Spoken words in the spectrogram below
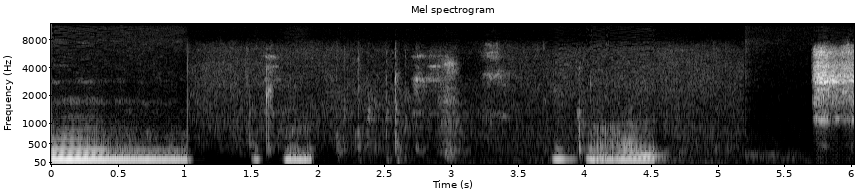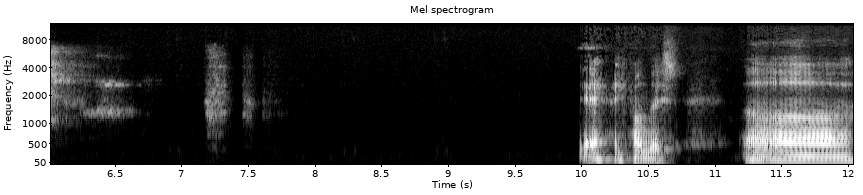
Mm, okay. Yeah, I found this. Uh,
